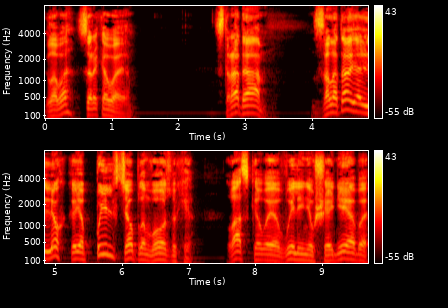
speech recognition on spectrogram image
Глава сороковая Страда. Золотая легкая пыль в теплом воздухе. Ласковое выленившее небо.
